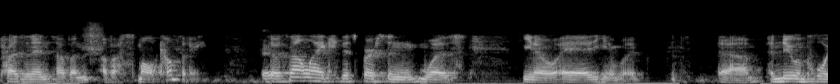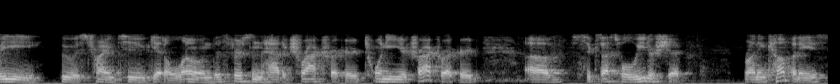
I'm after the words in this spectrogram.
president of a of a small company. So it's not like this person was, you know, a you know a, uh, a new employee who was trying to get a loan. This person had a track record, 20 year track record of successful leadership running companies.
